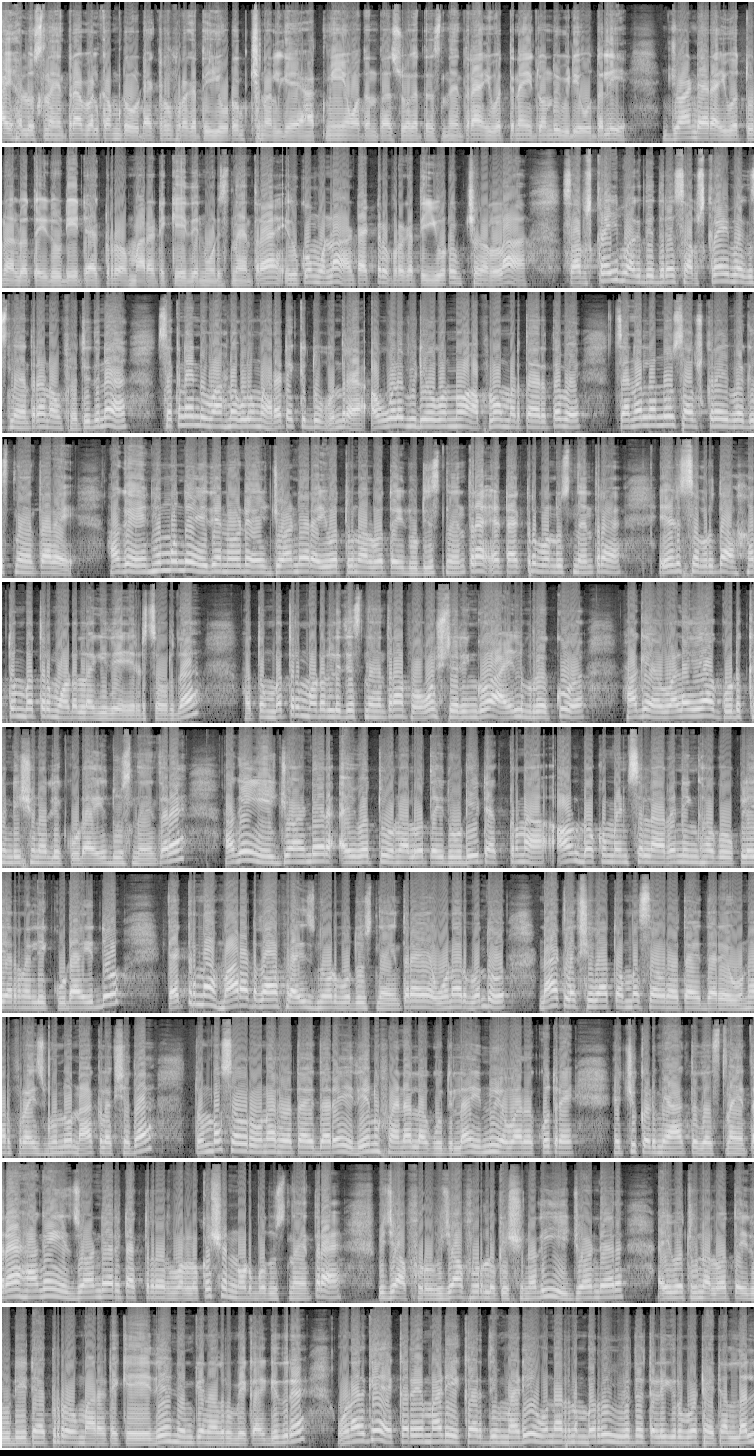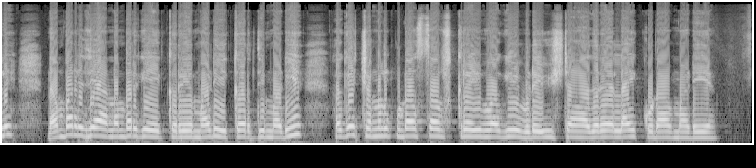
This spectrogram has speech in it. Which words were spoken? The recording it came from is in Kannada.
ಹಾಯ್ ಹಲೋ ಸ್ನೇಹಿತರೆ. Welcome to doctor Pragati YouTube ಚಾನಲ್ಗೆ ಆತ್ಮೀಯವಾದಂಥ ಸ್ವಾಗತ, ಸ್ನೇಹಿತರೆ. ಇವತ್ತಿನ ಇದೊಂದು ವಿಡಿಯೋದಲ್ಲಿ ಜಾಂಡ್ಯಾರ ಐವತ್ತು ನಲವತ್ತೈದು ಡಿ ಟ್ಯಾಕ್ಟರ್ ಮಾರಾಟಕ್ಕೆ ಇದೆ ನೋಡಿ, ಸ್ನೇಹಿತರೆ. ಇದಕ್ಕೂ ಮುನ್ನ ಟ್ಯಾಕ್ಟರ್ ಪ್ರಗತಿ ಯೂಟ್ಯೂಬ್ ಚಾನಲ್ನ ಸಬ್ಸ್ಕ್ರೈಬ್ ಆಗದಿದ್ದರೆ ಸಬ್ಸ್ಕ್ರೈಬ್ ಆಗಿ, ಸ್ನೇಹಿತರೆ. ನಾವು ಪ್ರತಿದಿನ ಸೆಕೆಂಡ್ ಹ್ಯಾಂಡ್ ವಾಹನಗಳು ಮಾರಾಟಕ್ಕಿದ್ದು ಬಂದರೆ ಅವುಗಳ ವಿಡಿಯೋಗಳನ್ನು ಅಪ್ಲೋಡ್ ಮಾಡ್ತಾ ಇರ್ತವೆ. ಚಾನಲನ್ನು ಸಬ್ಸ್ಕ್ರೈಬ್ ಆಗಿ, ಸ್ನೇಹಿತರೆ. ಹಾಗೆ ನಿಮ್ಮ ಮುಂದೆ ಇದೆ ನೋಡಿ ಜಾಂಡ್ಯಾರ ಐವತ್ತು ನಲವತ್ತೈದು ಡಿ ಸ್ನೇಹಿತರೆ. ಟ್ಯಾಕ್ಟರ್ ಬಂದು, ಸ್ನೇಹಿತರೆ, ಎರಡು ಸಾವಿರದ ಹತ್ತೊಂಬತ್ತರ ಮಾಡೆಲ್ ಆಗಿದೆ ಎರಡು ಸಾವಿರದ ಹತ್ತೊಂಬತ್ತರ ಮಾಡೆಲ್ ಇದೆ. ಸ್ನೇಹಿತರ ಪವರ್ ಸ್ಟೇರಿಂಗು ಆಯಿಲ್ ಬ್ರೇಕು ಹಾಗೆ ಒಳ್ಳೆಯ ಗುಡ್ ಕಂಡೀಷನಲ್ಲಿ ಕೂಡ ಇದು ಸ್ನೇಹಿತರೆ. ಹಾಗೆ ಈ ಜಾಂಡಿಯರ್ ಐವತ್ತು ನಲವತ್ತೈದು ಡಿ ನ ಆಲ್ ಡಾಕ್ಯುಮೆಂಟ್ಸ್ ಎಲ್ಲ ರನ್ನಿಂಗ್ ಹಾಗೂ ಕ್ಲಿಯರ್ನಲ್ಲಿ ಕೂಡ ಇದ್ದು ನ ಮಾರಾಟದ ಪ್ರೈಸ್ ನೋಡ್ಬೋದು ಸ್ನೇಹಿತರೆ. ಓನರ್ ಬಂದು ನಾಲ್ಕು ಲಕ್ಷದ ತೊಂಬತ್ತು ಸಾವಿರ ಹೇಳ್ತಾ ಇದ್ದಾರೆ. ಓನರ್ ಪ್ರೈಸ್ ಬಂದು ನಾಲ್ಕು ಲಕ್ಷದ ತೊಂಬತ್ತು ಸಾವಿರ ಓನರ್ ಹೇಳ್ತಾ ಇದ್ದಾರೆ. ಇದೇನು ಫೈನಲ್ ಆಗುವುದಿಲ್ಲ ಇನ್ನು ವ್ಯವಹಾರ ಕೂತ್ರೆ ಹೆಚ್ಚು ಕಡಿಮೆ ಆಗ್ತದೆ ಸ್ನೇಹಿತರೆ. ಹಾಗೆ ಈ ಜಾಂಡಿಯರ್ ಟ್ರ್ಯಾಕ್ಟರ್ ಇರುವ ಲೊಕೇಶನ್ ನೋಡ್ಬೋದು ಸ್ನೇಹಿತರೆ. ವಿಜಾಪುರ ವಿಜಾಪುರ ಲೊಕೇಶನ್ ಅಲ್ಲಿ ಈ ಜಾಂಡಿಯರ್ ಐವತ್ತು ನಲವತ್ತೈದು ಡಿ ಟ್ರ್ಯಾಕ್ಟರ್ ಮಾರಾಟಕ್ಕೆ ಇದೆ. ನಿಮ್ಗೆ ಏನಾದರೂ ಬೇಕಾಗಿದ್ರೆ ಓನರ್ಗೆ ಕರೆ ಮಾಡಿ ಖರೀದಿ ಮಾಡಿ, ಓನರ್ ನಂಬರು ವಿವಿಧ ತಳಿಗಿರುವ ಟೈಟಲ್ದಲ್ಲಿ ನಂಬರ್ ಇದೆ. ಆ ನಂಬರ್ಗೆ ಕರೆ ಮಾಡಿ ಖರೀದಿ ಮಾಡಿ. ಹಾಗೆ ಚಾನಲ್ ಕೂಡ ಸಬ್ಸ್ಕ್ರೈಬ್ ಆಗಿ ವಿಡಿಯೋ ಇಷ್ಟ ಆದರೆ ಲೈಕ್ ಕೂಡ ಮಾಡಿ.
